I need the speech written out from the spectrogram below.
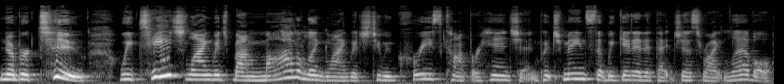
Number two, we teach language by modeling language to increase comprehension, which means that we get it at that just right level.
